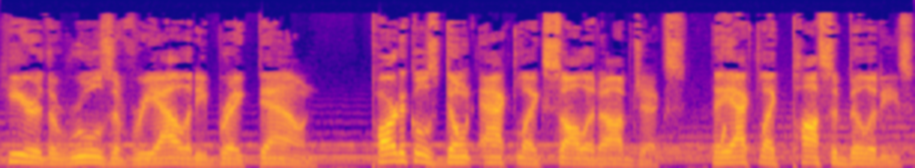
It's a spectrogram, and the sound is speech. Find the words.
Here the rules of reality break down. Particles don't act like solid objects, they act like possibilities,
